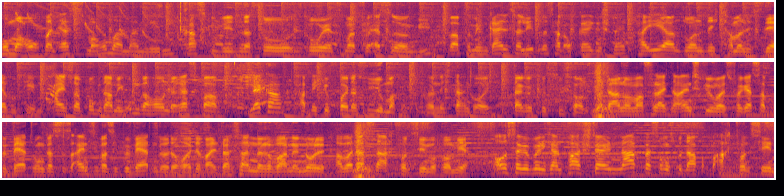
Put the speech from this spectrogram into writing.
Hummer auch mein erstes Mal Hummer in meinem Leben. Krass gewesen, das so, so jetzt mal zu essen irgendwie. War für mich ein geiles Erlebnis, hat auch geil geschmeckt. Paella und so an sich kann man sich sehr gut geben. Ein, zwei Punkte haben mich umgehauen, der Rest war lecker. Hat mich gefreut, das Video machen zu können. Ich danke euch. Danke fürs Zuschauen. Da nochmal vielleicht eine Einspielung, weil ich vergessen habe, Bewertung. Das ist das Einzige, was ich bewerten würde heute, weil das andere war eine Null. Aber das ist eine 8 von 10 von mir. Außergewöhnlich an ein paar Stellen Nachbesserungsbedarf, aber 8 von 10.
